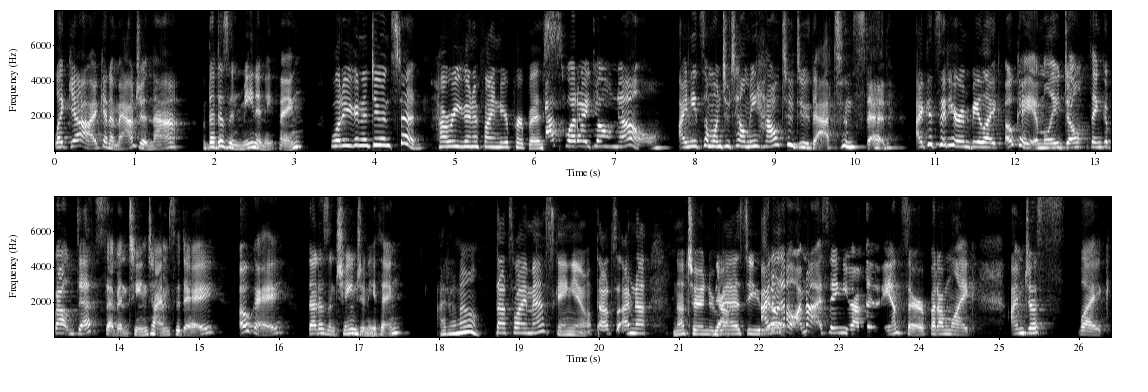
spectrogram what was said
Like, yeah, I can imagine that. But that doesn't mean anything. What are you going to do instead? How are you going to find your purpose? That's what I don't know. I need someone to tell me how to do that instead. I could sit here and be like, okay, Emylee, don't think about death 17 times a day. Okay, that doesn't change anything. I don't know. That's why I'm asking you. That's I'm not not trying to Yeah. razz you. I don't know. I'm not saying you have the answer, but I'm like, I'm just like,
